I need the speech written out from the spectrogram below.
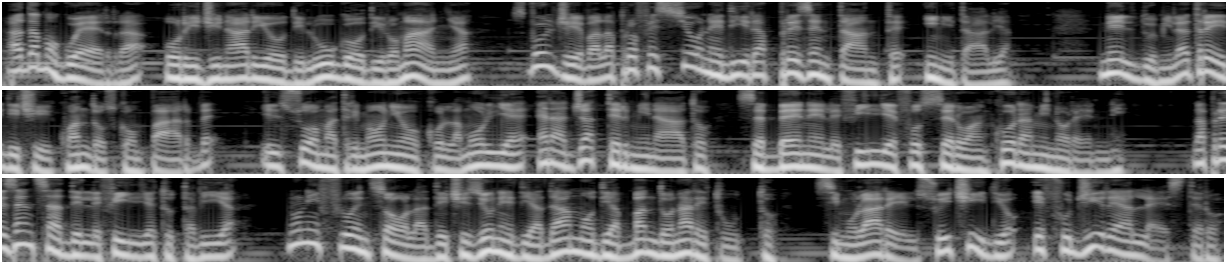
Adamo Guerra, originario di Lugo di Romagna, svolgeva la professione di rappresentante in Italia. Nel 2013, quando scomparve, il suo matrimonio con la moglie era già terminato, sebbene le figlie fossero ancora minorenni. La presenza delle figlie, tuttavia, non influenzò la decisione di Adamo di abbandonare tutto, simulare il suicidio e fuggire all'estero.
